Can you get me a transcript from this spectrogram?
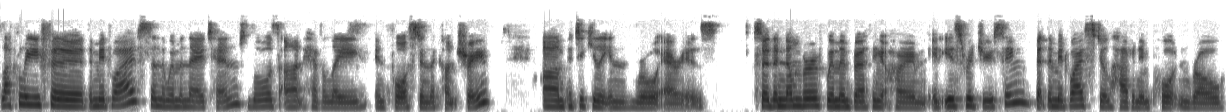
Luckily for the midwives and the women they attend, laws aren't heavily enforced in the country, um, particularly in rural areas. So the number of women birthing at home, it is reducing, but the midwives still have an important role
